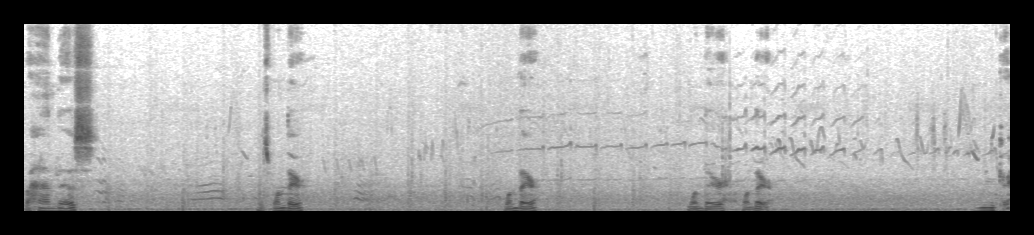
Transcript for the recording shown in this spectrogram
behind this. There's one there. One there. One there. One there. Okay.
